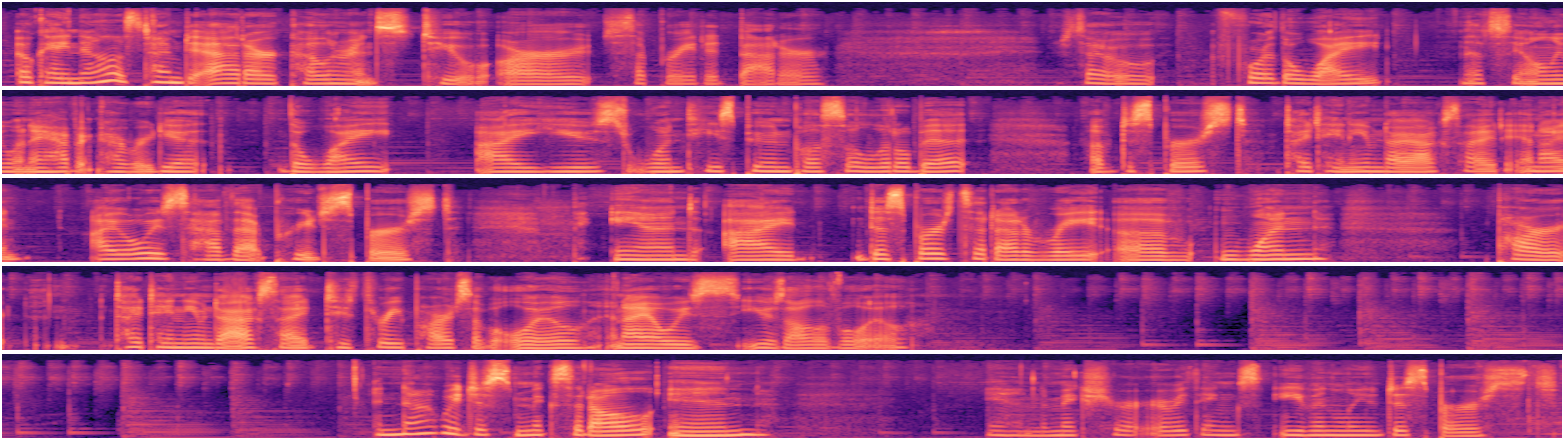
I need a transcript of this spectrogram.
Okay, now it's time to add our colorants to our separated batter. So for the white, that's the only one I haven't covered yet. The white, I used one teaspoon plus a little bit of dispersed titanium dioxide, and I I always have that pre-dispersed, and I dispersed it at a rate of one part titanium dioxide to three parts of oil, and I always use olive oil. And now we just mix it all in and to make sure everything's evenly dispersed.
